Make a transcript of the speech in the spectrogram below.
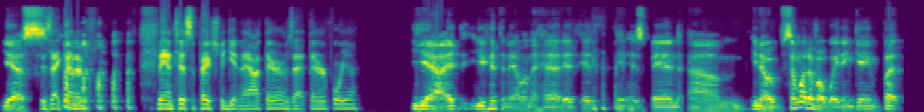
yes. Is that kind of the anticipation of getting it out there? Is that there for you? Yeah, it, you hit the nail on the head. It it it has been um, you know somewhat of a waiting game, but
